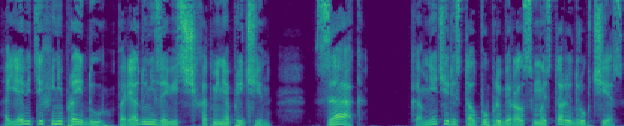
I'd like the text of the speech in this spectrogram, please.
А я ведь их и не пройду, по ряду независящих от меня причин. «Зак!» Ко мне через толпу пробирался мой старый друг Чес.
